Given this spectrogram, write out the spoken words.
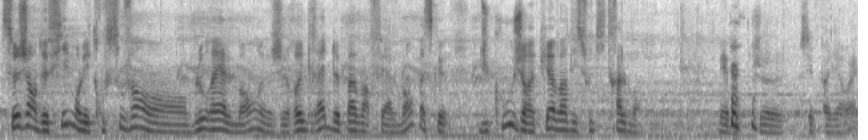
ce genre de film, on les trouve souvent en Blu-ray allemand. Je regrette de ne pas avoir fait allemand parce que du coup, j'aurais pu avoir des sous-titres allemands. Mais bon, je sais pas dire ouais.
